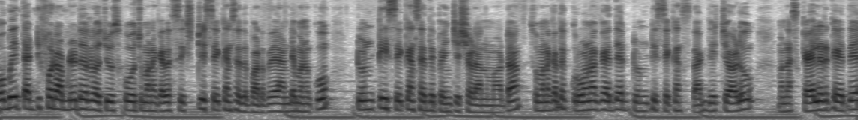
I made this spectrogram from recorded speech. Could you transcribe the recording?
ఓబీ థర్టీ ఫోర్ అప్డేటర్లో చూసుకోవచ్చు. మనకైతే సిక్స్టీ సెకండ్స్ అయితే పడతాయి. అంటే మనకు ట్వంటీ సెకండ్స్ అయితే పెంచేశాడు అనమాట సో మనకైతే క్రోనాకి అయితే ట్వంటీ సెకండ్స్ తగ్గించాడు. మన స్కైలర్కి అయితే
